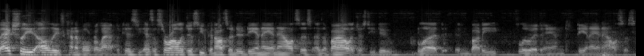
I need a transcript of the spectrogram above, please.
actually, all these kind of overlap because as a serologist, you can also do DNA analysis. As a biologist, you do blood and body fluid and DNA analysis.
